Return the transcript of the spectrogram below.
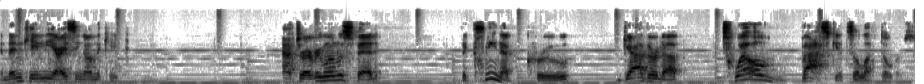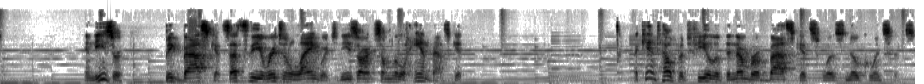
And then came the icing on the cake. After everyone was fed, the cleanup crew gathered up 12 baskets of leftovers. And these are big baskets. That's the original language. These aren't some little hand basket. I can't help but feel that the number of baskets was no coincidence.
